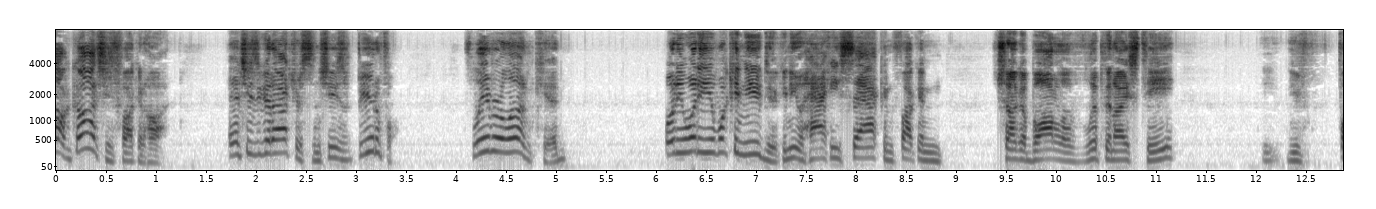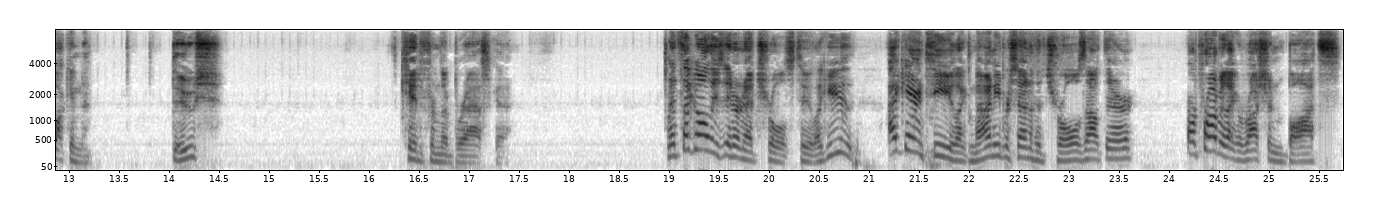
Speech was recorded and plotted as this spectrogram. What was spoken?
Oh God, she's fucking hot. And she's a good actress and she's beautiful. So leave her alone, kid. What do you, what do you, what can you do? Can you hacky sack and fucking chug a bottle of Lipton iced tea? You, you fucking douche. Kid from Nebraska. It's like all these internet trolls too. Like you, I guarantee you, like 90% of the trolls out there are probably like Russian bots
